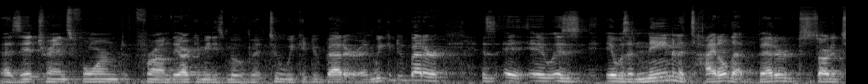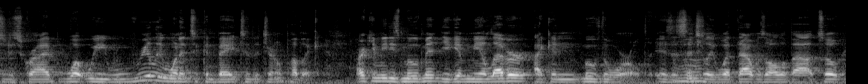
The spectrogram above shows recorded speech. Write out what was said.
as it transformed from the Archimedes movement to We Can Do Better. And We Can Do Better is it was it was a name and a title that better started to describe what we really wanted to convey to the general public. Archimedes movement, you give me a lever, I can move the world, is essentially what that was all about. So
